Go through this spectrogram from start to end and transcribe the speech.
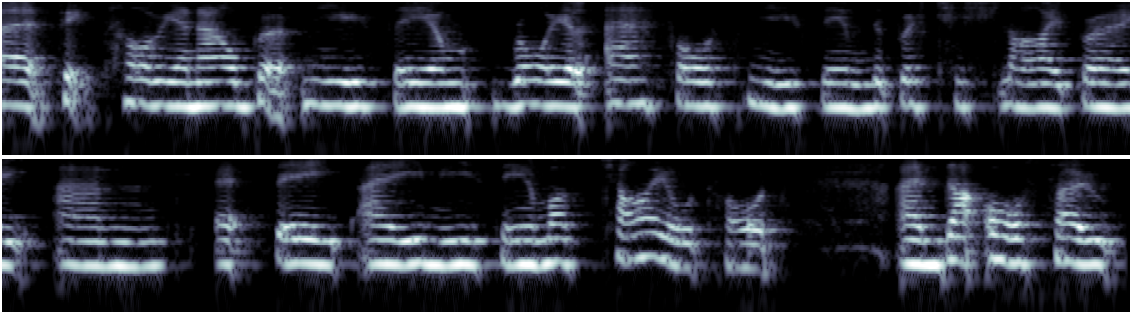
uh, Victoria and Albert Museum, Royal Air Force Museum, the British Library and uh, VA Museum of Childhood. And that also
